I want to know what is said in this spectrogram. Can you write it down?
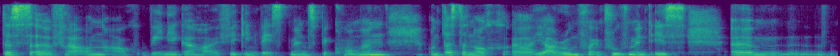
dass äh, Frauen auch weniger häufig Investments bekommen und dass da noch äh, ja, Room for Improvement ist. Ähm,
